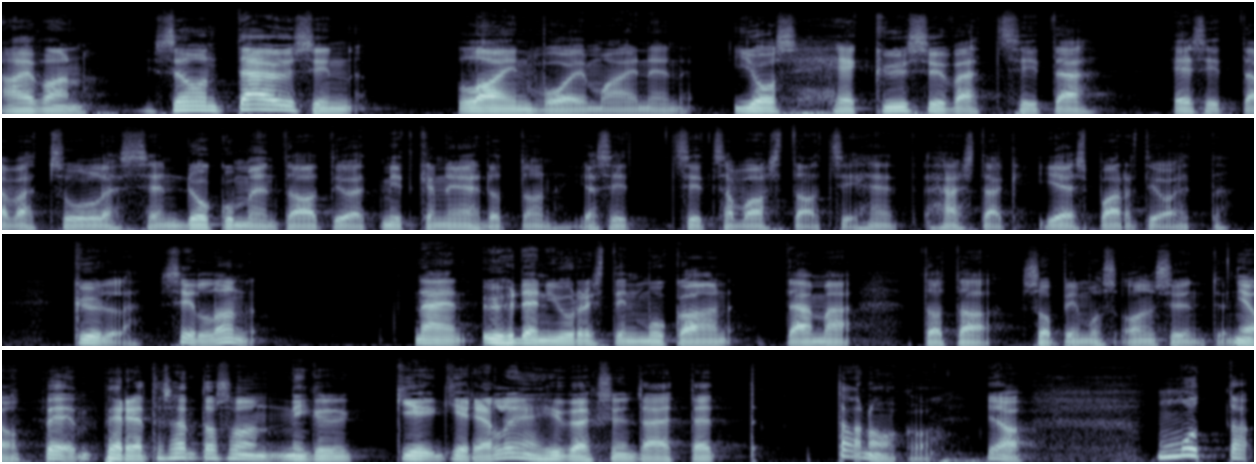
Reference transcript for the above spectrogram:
aivan. Se on täysin lainvoimainen, jos he kysyvät sitä, esittävät sulle sen dokumentaatio, että mitkä ne ehdot on, ja sit, sit sä vastaat siihen, että hashtag jeespartioaitta. Kyllä, silloin näin yhden juristin mukaan tämä tota, sopimus on syntynyt. Joo, pe- periaatteessa tuossa on niin ki- kirjallinen hyväksyntä, että, että tämä on ok. Joo, mutta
